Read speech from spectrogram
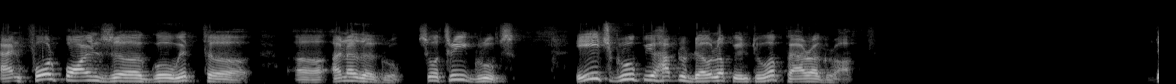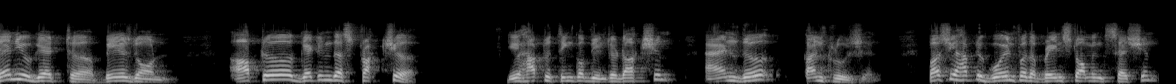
and four points uh, go with uh, uh, another group. So, three groups. Each group you have to develop into a paragraph. Then you get uh, based on, after getting the structure, you have to think of the introduction and the conclusion. First, you have to go in for the brainstorming session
